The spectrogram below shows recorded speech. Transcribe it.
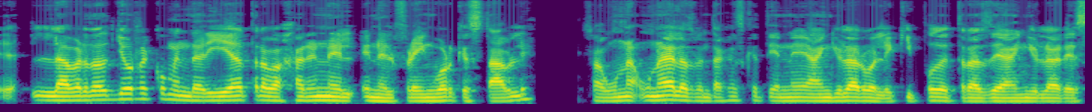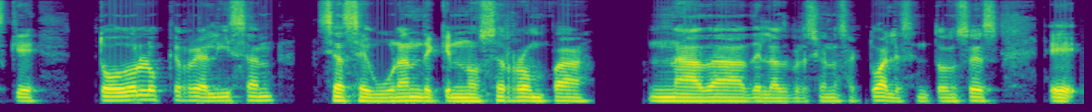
Eh, la verdad yo recomendaría trabajar en el, en el framework estable. O sea, una, una de las ventajas que tiene Angular o el equipo detrás de Angular es que todo lo que realizan se aseguran de que no se rompa nada de las versiones actuales. Entonces, eh,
